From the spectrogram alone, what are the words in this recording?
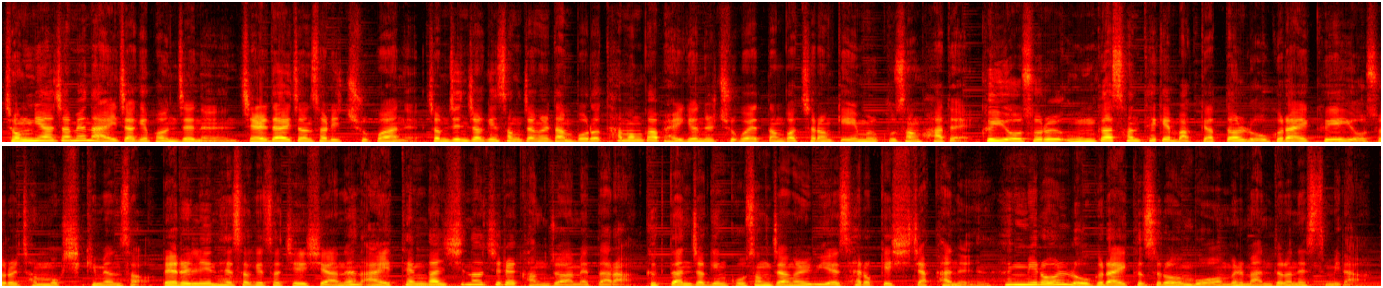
정리하자면 아이작의 번제는 젤다의 전설이 추구하는 점진적인 성장을 담보로 탐험과 발견을 추구했던 것처럼 게임을 구성하되 그 요소를 운과 선택에 맡겼던 로그라이크의 요소를 접목시키면서 베를린 해석에서 제시하는 아이템 간 시너지를 강조함에 따라 극단적인 고성장을 위해 새롭게 시작하는 흥미로운 로그라이크스러운 모험을 만들어냈습니다.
